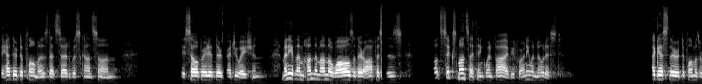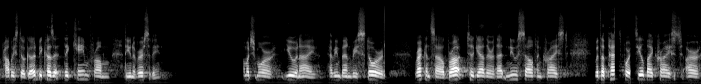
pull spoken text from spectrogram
They had their diplomas that said Wisconsin. They celebrated their graduation. Many of them hung them on the walls of their offices About six months, I think, went by before anyone noticed. I guess their diplomas were probably still good because it, they came from the university. How much more you and I, having been restored, reconciled, brought together, that new self in Christ, with a passport sealed by Christ, are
